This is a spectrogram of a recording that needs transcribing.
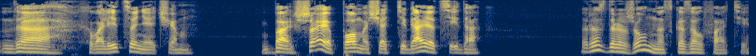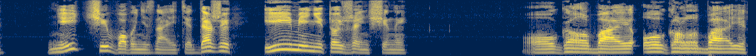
«Да, хвалиться нечем. Большая помощь от тебя и от Сида», — раздраженно сказал Фати. «Ничего вы не знаете, даже имени той женщины». «О, голубая, о, голубая!»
